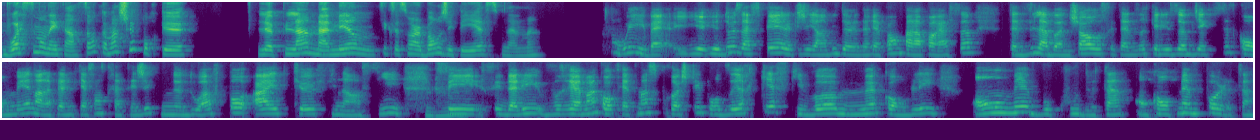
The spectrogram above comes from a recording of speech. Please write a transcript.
voici mon intention. Comment je fais pour que le plan m'amène, que ce soit un bon GPS finalement? Oui, bien, il y, a deux aspects que j'ai envie de, répondre par rapport à ça. Tu as dit la bonne chose, c'est-à-dire que les objectifs qu'on met dans la planification stratégique ne doivent pas être que financiers. Mm-hmm. C'est d'aller vraiment concrètement se projeter pour dire qu'est-ce qui va me combler on met beaucoup de temps. On ne compte même pas le temps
